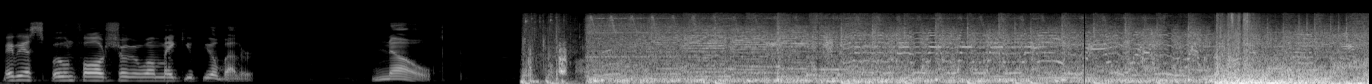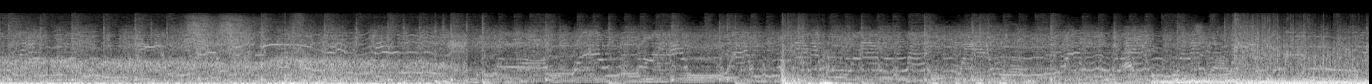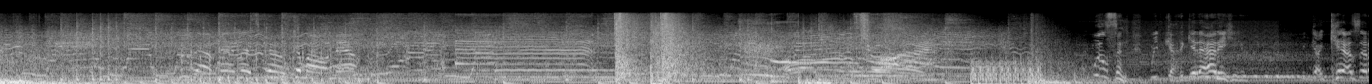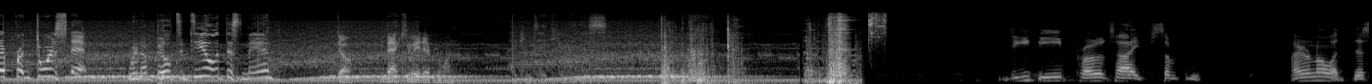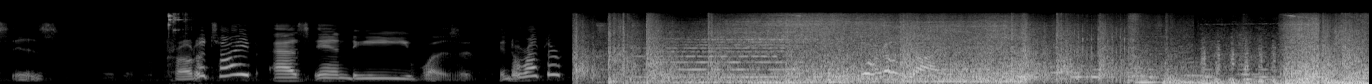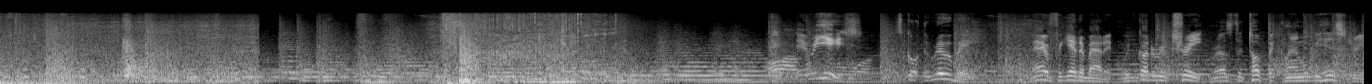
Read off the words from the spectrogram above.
Maybe a spoonful of sugar will make you feel better. No. Prototype something. I don't know what this is. Prototype? As in the. What is it? Indoraptor? Prototype! There he is. He's got the ruby. Now forget about it. We've got to retreat, or else the Top Hat clan will be history.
